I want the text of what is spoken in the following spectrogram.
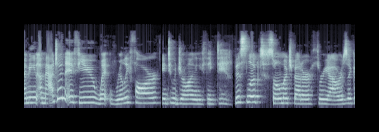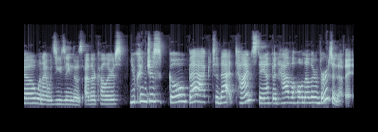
I mean, imagine if you went really far into a drawing and you think, damn, this looked so much better three hours ago when I was using those other colors. You can just go back to that timestamp and have a whole nother version of it.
